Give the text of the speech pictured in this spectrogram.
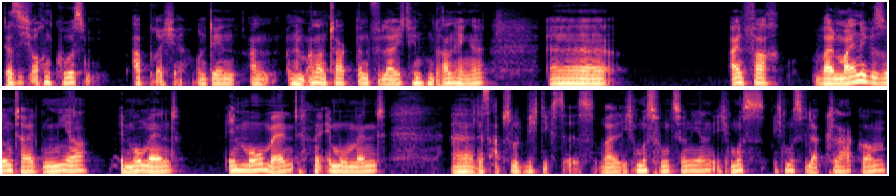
dass ich auch einen Kurs abbreche und den an, an einem anderen Tag dann vielleicht hinten dran hänge. Äh, einfach, weil meine Gesundheit mir im Moment, im Moment, im Moment äh, das absolut Wichtigste ist. Weil ich muss funktionieren, ich muss, ich muss wieder klarkommen,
